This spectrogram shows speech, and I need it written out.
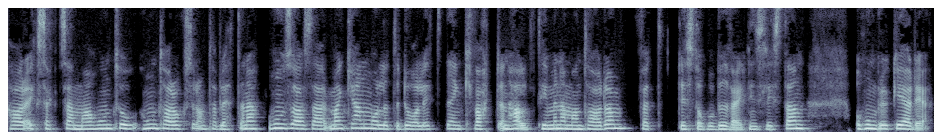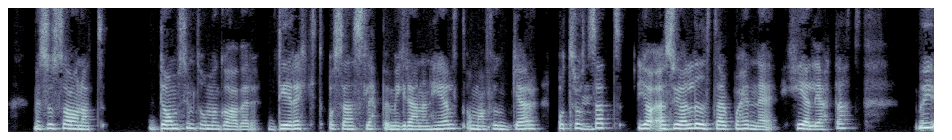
har exakt samma. Hon, tog, hon tar också de tabletterna. Hon sa så här, man kan må lite dåligt i en kvart, en halvtimme när man tar dem. För att det står på biverkningslistan. Och hon brukar göra det. Men så sa hon att de symptomen går över direkt och sen släpper migränen helt om man funkar. Och trots att jag, alltså jag litar på henne helhjärtat. Men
